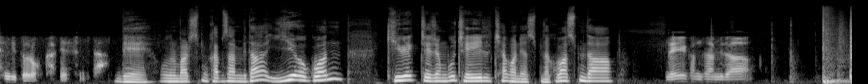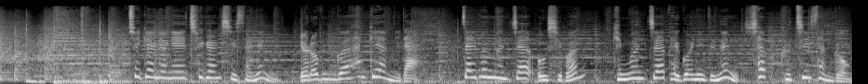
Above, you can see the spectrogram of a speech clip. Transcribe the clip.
챙기도록 하겠습니다. 네. 오늘 말씀 감사합니다. 이억 원 기획재정부 제1차관이었습니다. 고맙습니다. 네, 감사합니다. 최경영의 최강 시사는 여러분과 함께합니다. 짧은 문자 50원, 긴 문자 100원이 드는 샵 9730.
